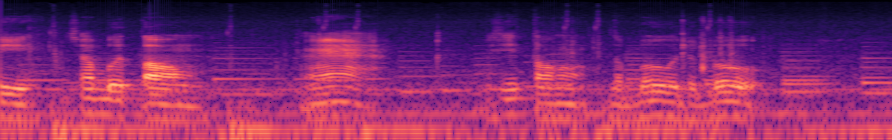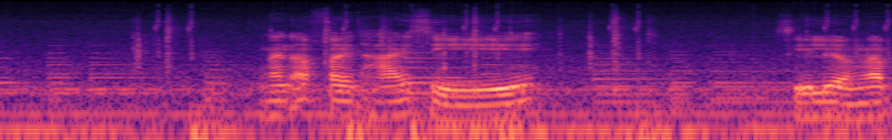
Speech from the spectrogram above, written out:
44 ชอบเบอร์ตองอ่าไม่ใช่ตองดับเบิลดับเบิลงั้นเอาไฟท้ายสี สีเหลืองครับ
